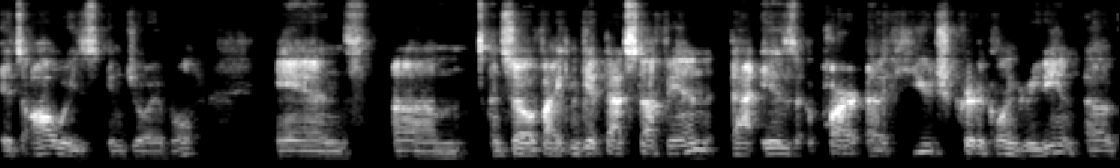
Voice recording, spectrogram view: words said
it's always enjoyable, and um, and so if I can get that stuff in, that is a part, a huge critical ingredient of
